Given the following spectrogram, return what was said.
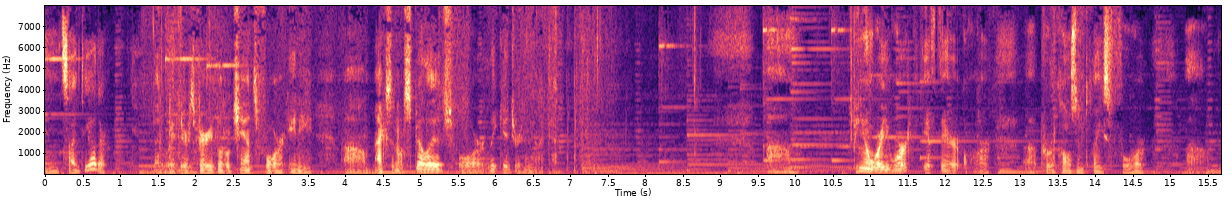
inside the other. That way, there's very little chance for any um, accidental spillage or leakage or anything like that. Um, depending on where you work, if there are uh, protocols in place for um,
